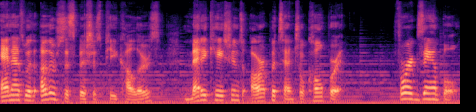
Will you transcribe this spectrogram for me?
And as with other suspicious pee colors, medications are a potential culprit. For example,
